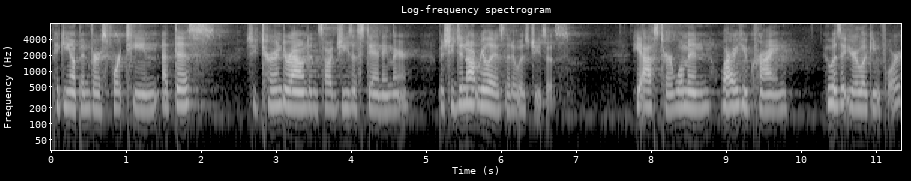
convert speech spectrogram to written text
Picking up in verse 14, at this, she turned around and saw Jesus standing there, but she did not realize that it was Jesus. He asked her, Woman, why are you crying? Who is it you're looking for?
